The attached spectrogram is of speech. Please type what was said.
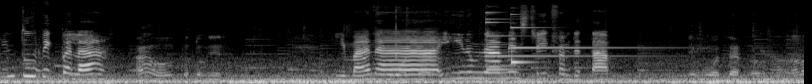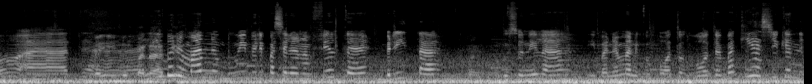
yung tubig pala. Ah, oo, totoo yan. Iba na iinom namin straight from the tap. Yung water, no? Oo, at uh, Naiinom pa iba natin. naman, bumibili pa sila ng filter, Brita. gusto nila. Iba naman nagbo-bottled water. But yes, you can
